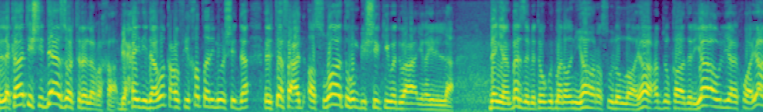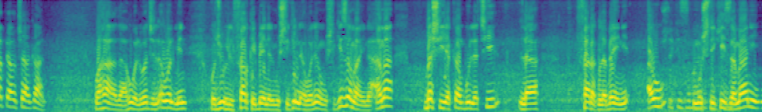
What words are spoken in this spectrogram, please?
لكاتي الشدة زرتر للرخاء. بحيث إذا وقعوا في خطر وشدة ارتفعت أصواتهم بالشرك ودعاء غير الله. دنيا برزة بتوقد مرضين يا رسول الله يا عبد القادر يا أولياء إخوة يا بيعو شاكان وهذا هو الوجه الأول من وجوه الفرق بين المشركين الأولين والمشركين زماننا. أما بشي كان بولتي لا فرق لبين أو مشركي زماني.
